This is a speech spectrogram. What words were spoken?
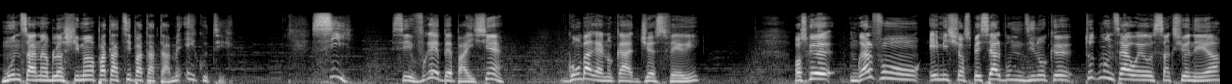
moun sa nan blanchiman, patati patata. Men ekouti, si se vre pe paisyen, gomba gano ka just ferry, paske mral fon emisyon spesyal pou mdi nou ke tout moun sa wè yo sanksyonè ya,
